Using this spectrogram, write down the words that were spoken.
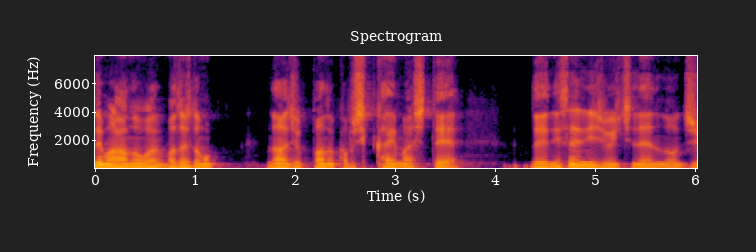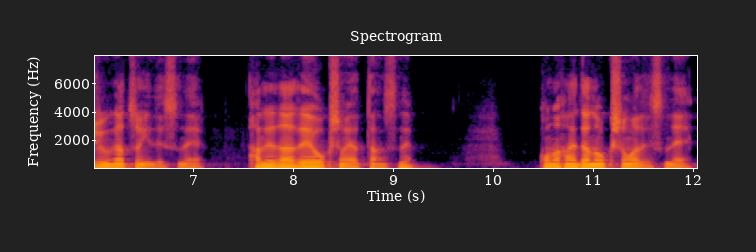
でもあの私ども70%の株式買いましてで2021年の10月にですね羽田でオークションをやったんですね。この羽田のオークションはですね、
